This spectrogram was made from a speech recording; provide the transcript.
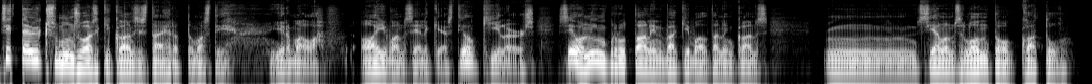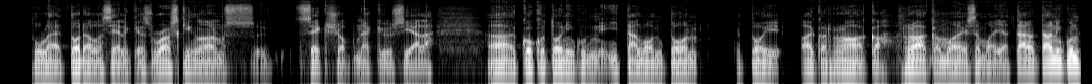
Sitten yksi mun suosikkikansista ehdottomasti Irmalla aivan selkeästi on Killers. Se on niin brutaalin väkivaltainen kans. Mm, siellä on se Lontoon katu, tulee todella selkeästi. Rusking Arms Sex Shop näkyy siellä. Uh, koko toi niin kuin Itä-Lontoon toi aika raaka, raaka maisema. Ja tää on, tää on, niin kuin,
